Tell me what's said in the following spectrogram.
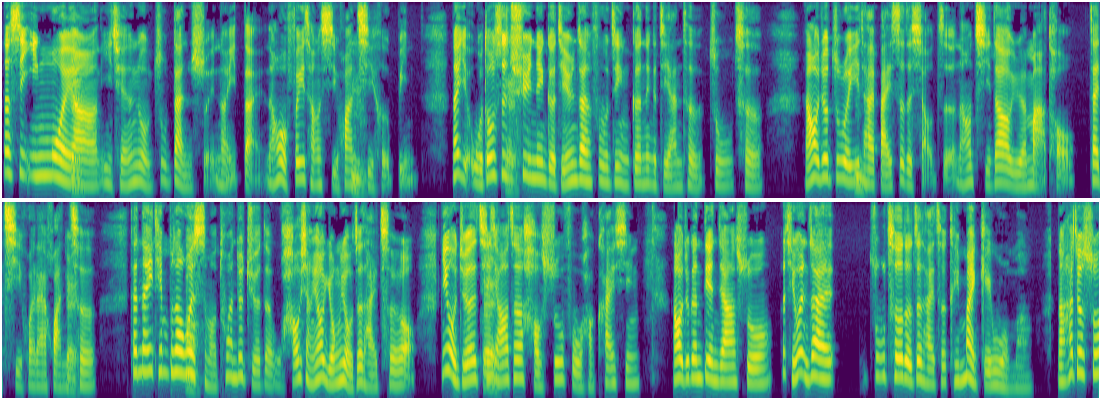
那是因为啊，以前我住淡水那一带，然后我非常喜欢骑河滨。嗯、那也我都是去那个捷运站附近跟那个捷安特租车，然后我就租了一台白色的小泽，嗯、然后骑到渔人码头，再骑回来还车。但那一天不知道为什么，哦、突然就觉得我好想要拥有这台车哦，因为我觉得骑脚踏车好舒服，好开心。然后我就跟店家说：“那请问你在租车的这台车可以卖给我吗？”然后他就说：“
